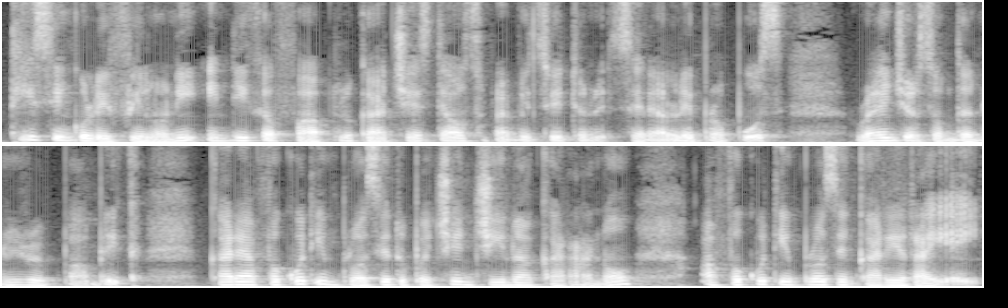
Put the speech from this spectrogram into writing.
teasing-ul lui Filoni indică faptul că acestea au supraviețuit în serialului propus Rangers of the New Republic, care a făcut implozie după ce Gina Carano a făcut implozie în cariera ei.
